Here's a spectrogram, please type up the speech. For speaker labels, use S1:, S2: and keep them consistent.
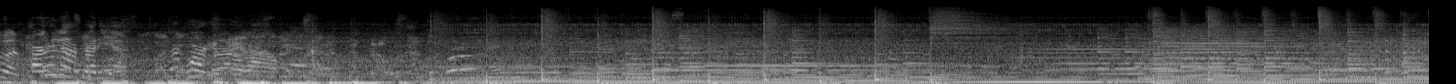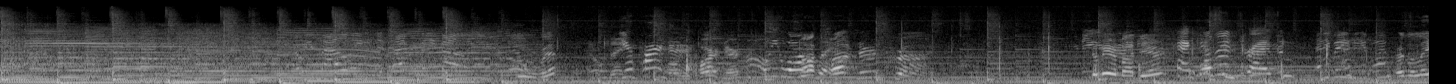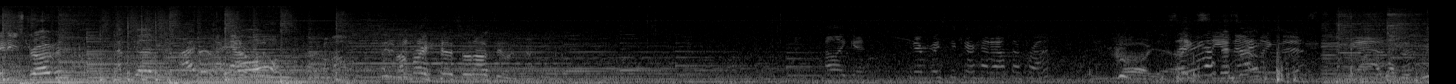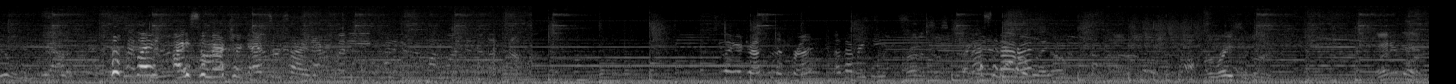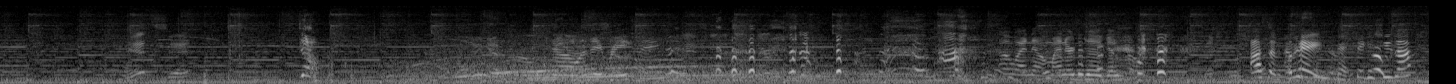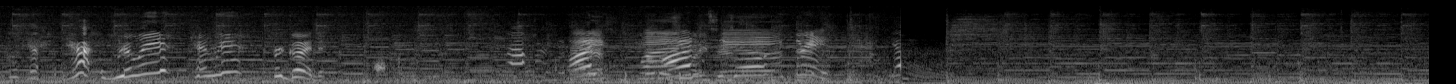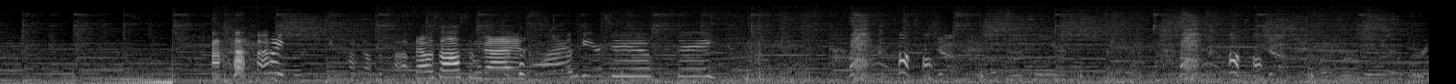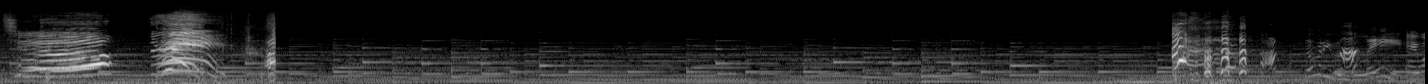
S1: do it. Party
S2: They're not ready yet. They're partying for a while.
S3: Who we're with?
S2: Your partner.
S3: Partner.
S2: Who you
S3: My
S2: walk with.
S3: partner in crime. Come here, my dear.
S1: Heck, Kevin's driving. Anybody need one?
S3: Are the ladies driving? That's what I was doing.
S4: I like it. Can everybody stick their head out the front?
S3: Oh yeah.
S4: Like stand out like this? Yeah.
S2: This is like isometric exercise.
S4: Everybody kind of does one and then let's go. Do you want your dress in the front of everything?
S2: Mess it up.
S3: We're racing. Ready, Mark. Get set. Go.
S1: I know. Mine are digging.
S4: Awesome. Okay. Take your shoes off? Yeah. Really? Can we? For good.
S1: One, one,
S3: Somebody
S1: two,
S3: said-
S1: three.
S4: Like, popped off the top. That was awesome, guys. Let's get your two, three. Somebody was late. Hey,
